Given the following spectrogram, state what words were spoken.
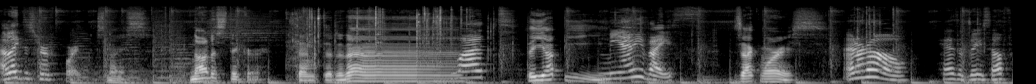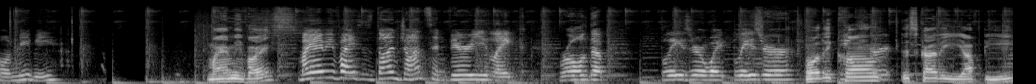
I like the surfboard. It's nice. Not a sticker. Dun, da, da, da. What? The Yuppie. Miami Vice. Zach Morris. I don't know. He has a big cell phone, maybe. Miami Vice. Miami Vice is Don Johnson, very like rolled up blazer, white blazer. Well, they call shirt. this guy the Yuppie,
